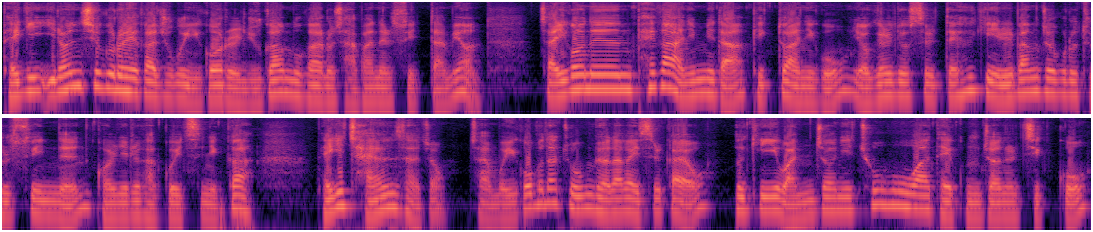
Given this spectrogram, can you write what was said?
백이 이런 식으로 해가지고 이거를 유가무가로 잡아낼 수 있다면 자 이거는 패가 아닙니다. 빅도 아니고 연결뒀을 때 흑이 일방적으로 둘 수 있는 권리를 갖고 있으니까 백이 자연사죠. 자 뭐 이거보다 좋은 변화가 있을까요? 흑이 완전히 초호화 대공전을 짓고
